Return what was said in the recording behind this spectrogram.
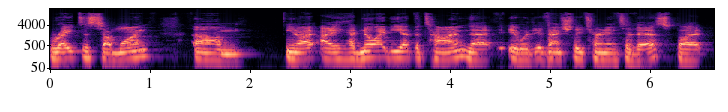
right to someone, um, you know, I, I, had no idea at the time that it would eventually turn into this, but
